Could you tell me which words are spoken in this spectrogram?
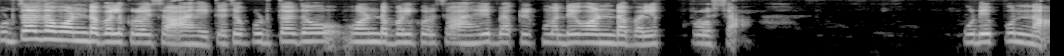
पुढचा जो वन डबल क्रोशा आहे त्याच्या पुढचा जो वन डबल क्रोशा आहे बॅकलुकमध्ये वन डबल क्रोशा पुढे पुन्हा.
